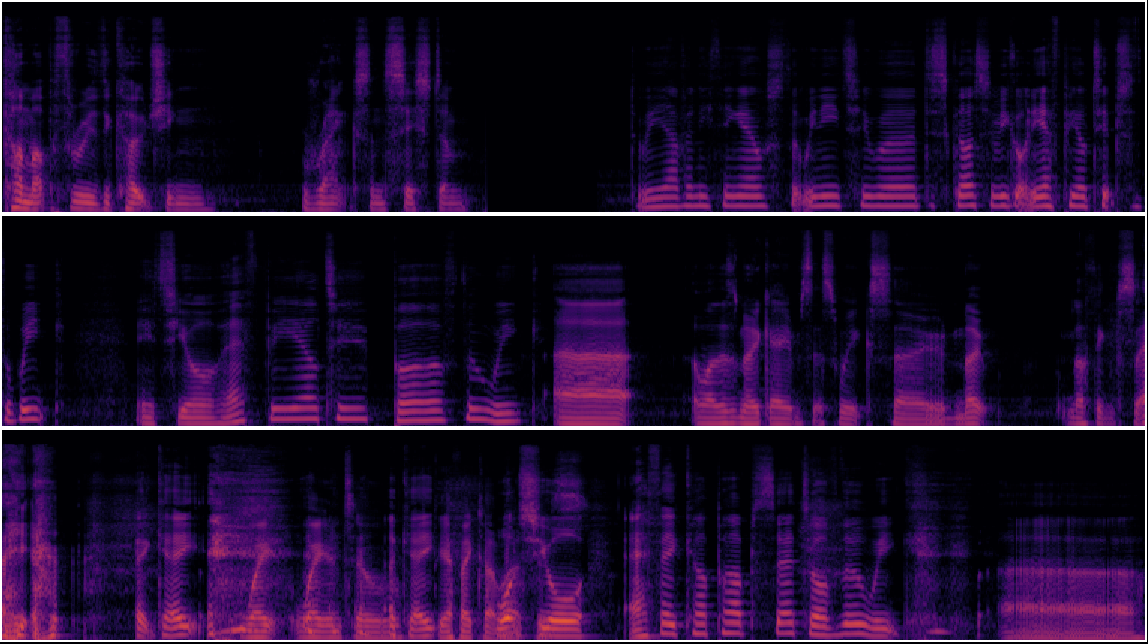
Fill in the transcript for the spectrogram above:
come up through the coaching ranks and system. Do we have anything else that we need to uh, discuss? Have you got any FPL tips of the week? It's your FPL tip of the week. Uh, well, there's no games this week, so nope, nothing to say. Okay. wait, wait until Okay, the FA Cup. What's matches. your FA Cup upset of the week? Uh,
